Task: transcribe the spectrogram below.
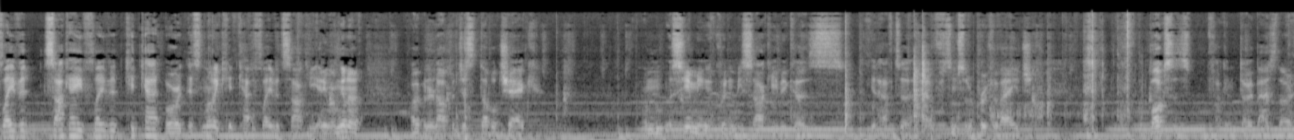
flavored sake flavored Kit Kat, or it's not a Kit Kat flavored sake. Anyway, I'm gonna open it up and just double check. I'm assuming it couldn't be sake because you'd have to have some sort of proof of age. The box is fucking dope as though.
